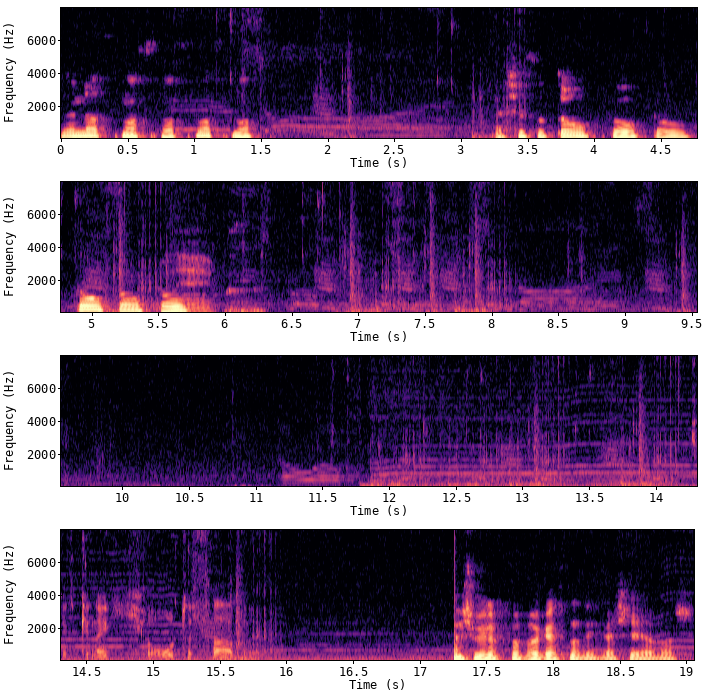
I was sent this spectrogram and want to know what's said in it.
ne Nuss, Nuss, Nuss, Nuss, Nuss. Wäsche ist so doof, doof, doof, doof, doof, doof. Nee. Hab schon wieder voll vergessen, dass ich Wäsche hier wasche.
